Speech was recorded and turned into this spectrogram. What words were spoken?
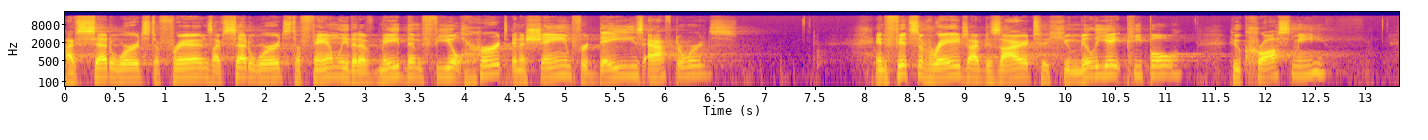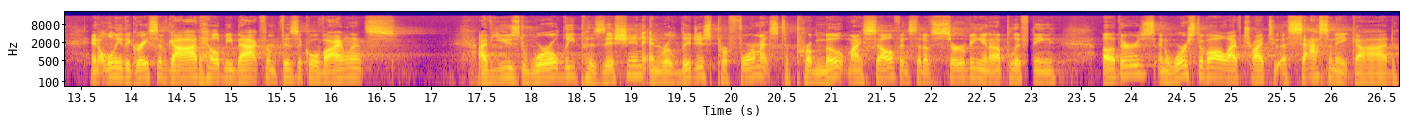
I've said words to friends, I've said words to family that have made them feel hurt and ashamed for days afterwards. In fits of rage, I've desired to humiliate people who crossed me, and only the grace of God held me back from physical violence. I've used worldly position and religious performance to promote myself instead of serving and uplifting others. And worst of all, I've tried to assassinate God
